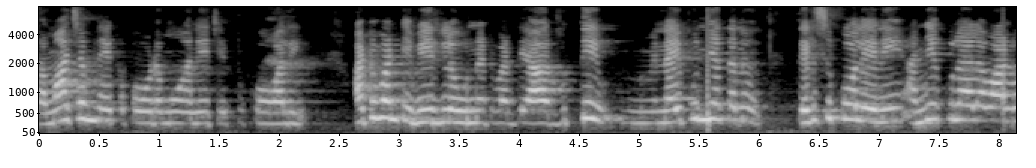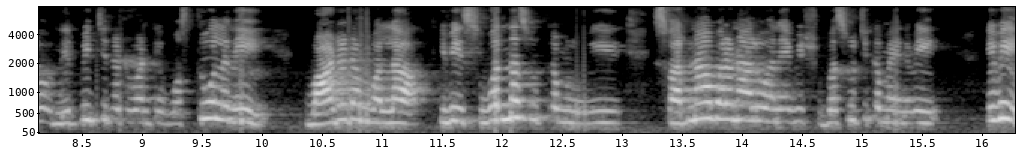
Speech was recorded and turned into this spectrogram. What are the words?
సమాజం లేకపోవడము అనే చెప్పుకోవాలి. అటువంటి వీరిలో ఉన్నటువంటి ఆ వృత్తి నైపుణ్యతను తెలుసుకోలేని అన్య కులాల వాళ్ళు నిర్మించినటువంటి వస్తువులని వాడడం వల్ల ఇవి సువర్ణ సూత్రములు ఈ స్వర్ణాభరణాలు అనేవి శుభసూచకమైనవి. ఇవి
